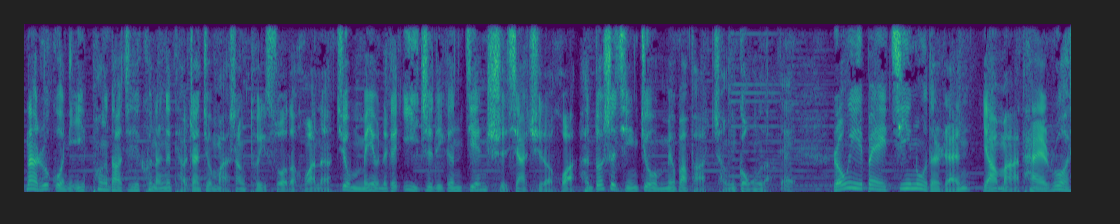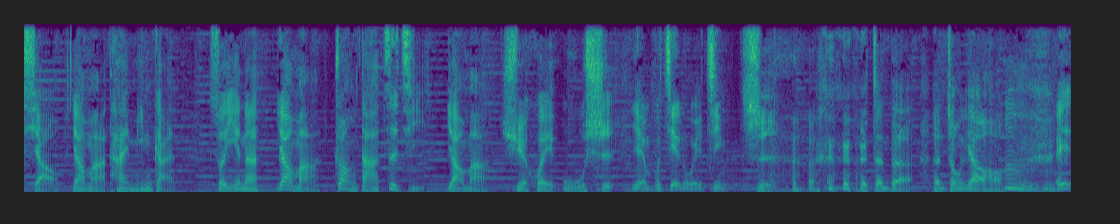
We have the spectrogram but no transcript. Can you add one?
那如果你一碰到这些困难跟挑战就马上退缩的话呢，就没有那个意志力跟坚持下去的话，很多事情就没有办法成功了。对。容易被激怒的人，要么太弱小，要么太敏感，所以呢，要么壮大自己，要么学会无视，眼不见为净，是，真的很重要哈。嗯，哎，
